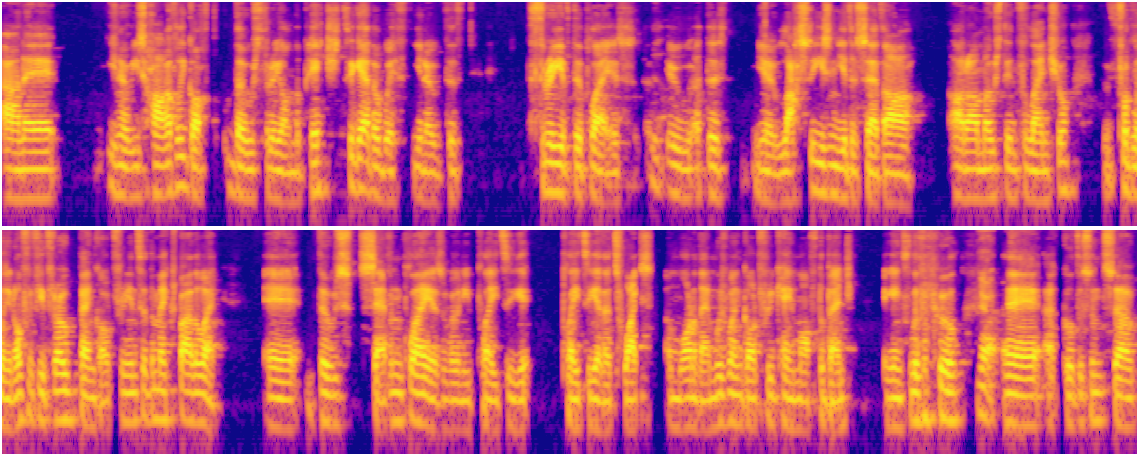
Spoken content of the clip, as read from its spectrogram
and uh, you know, he's hardly got those three on the pitch together with, you know, the three of the players who at the, you know, last season you'd have said are are our most influential. Funnily enough, if you throw Ben Godfrey into the mix, by the way, uh, those seven players have only played to get, played together twice, and one of them was when Godfrey came off the bench against Liverpool yeah. uh, at Goodison. So,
